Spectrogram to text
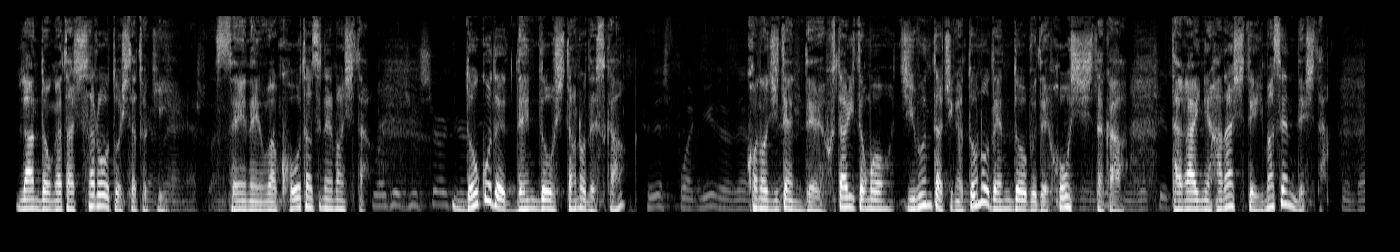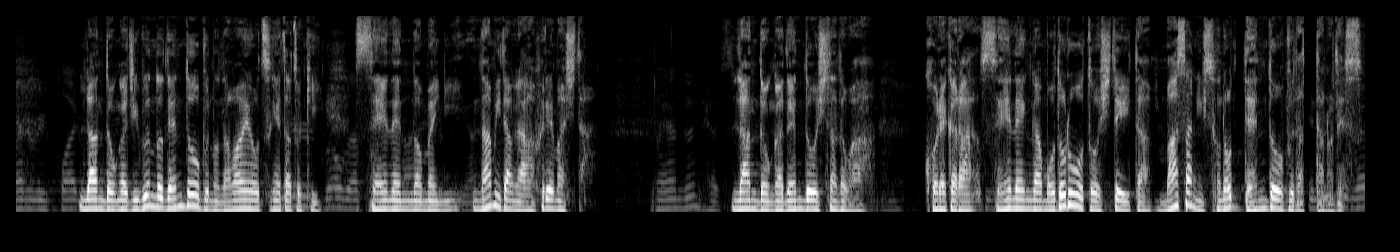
ランドンが立ち去ろうとした時青年はこう尋ねました。どこで伝道したのですか？この時点で2人とも自分たちがどの伝道部で奉仕したか互いに話していませんでした。ランドンが自分の伝道部の名前を告げた時青年の目に涙があふれました。ランドンが伝道したのはこれから青年が戻ろうとしていたまさにその伝道部だったのです。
